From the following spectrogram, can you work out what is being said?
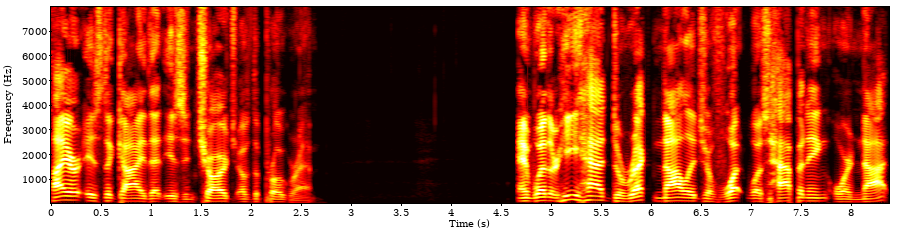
Heiar is the guy that is in charge of the program and whether he had direct knowledge of what was happening or not,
